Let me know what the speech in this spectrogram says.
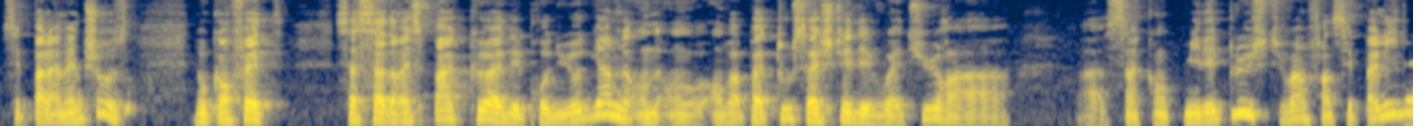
C'est pas la même chose. Donc en fait, ça s'adresse pas que à des produits haut de gamme. On, on, va pas tous acheter des voitures à, à 50 000 et plus, tu vois. Enfin, c'est pas l'idée.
